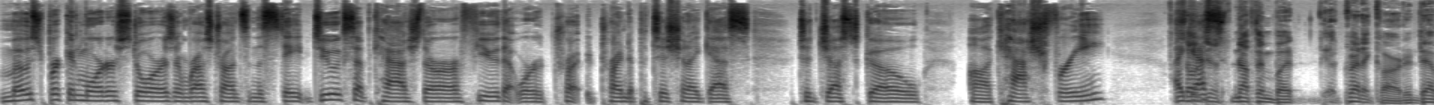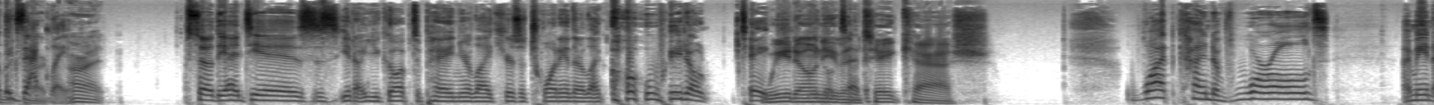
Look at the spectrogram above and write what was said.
Most brick and mortar stores and restaurants in the state do accept cash. There are a few that were try- trying to petition, I guess, to just go uh, cash free. I so guess just nothing but a credit card or debit Exactly. card. All right. So. The idea is, is you know, you go up to pay and you're like, "Here's a 20 and they're like, "Oh, we don't take, We don't even tender." take cash. What kind of world? I mean,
